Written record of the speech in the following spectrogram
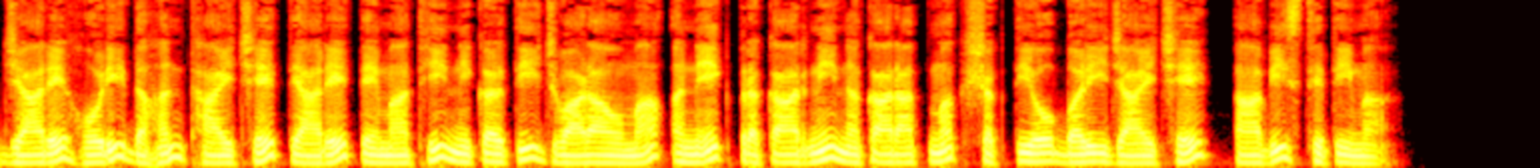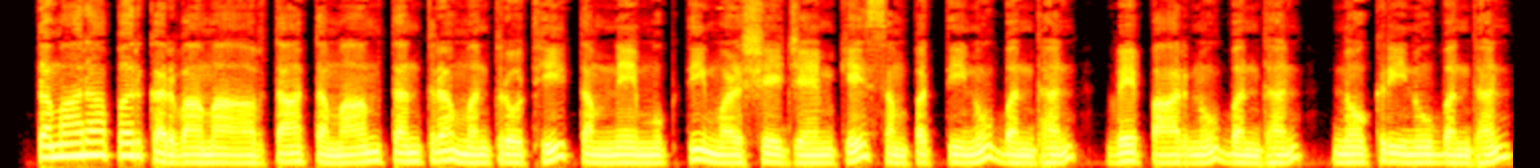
જ્યારે હોળી દહન થાય છે ત્યારે તેમાંથી નીકળતી જ્વાળાઓમાં અનેક પ્રકારની નકારાત્મક શક્તિઓ બળી જાય છે આવી સ્થિતિમાં. તમારા પર કરવામાં આવતા તમામ તંત્ર મંત્રોથી તમને મુક્તિ મળશે જેમ કે સંપત્તિનું બંધન, વેપારનું બંધન, નોકરીનું બંધન.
